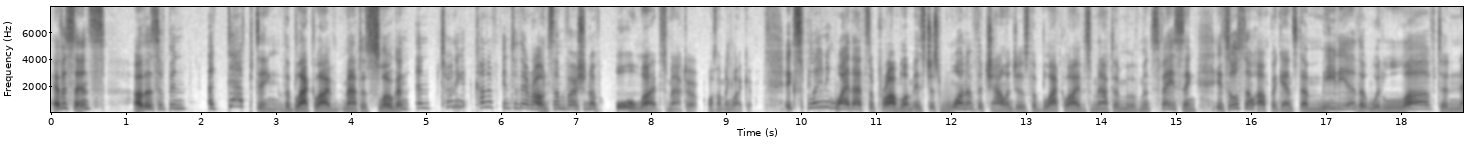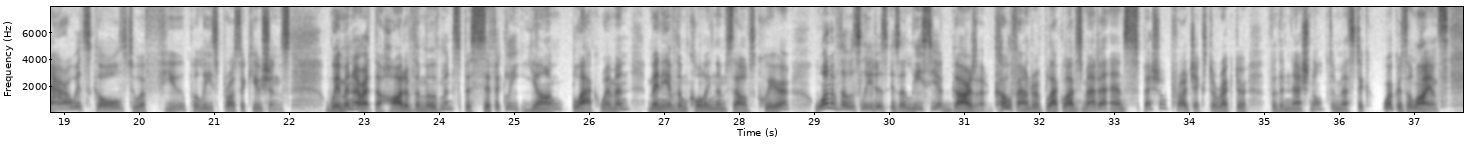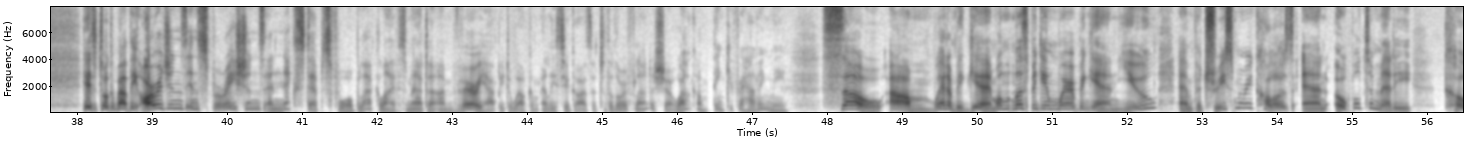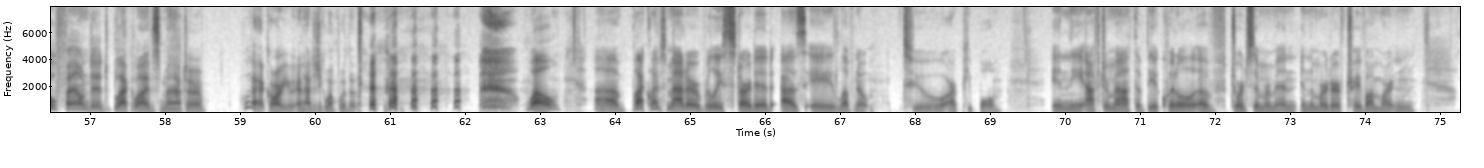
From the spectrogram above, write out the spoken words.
Ever since, others have been adapting the Black Lives Matter slogan and turning it kind of into their own, some version of all lives matter, or something like it. Explaining why that's a problem is just one of the challenges the Black Lives Matter movement's facing. It's also up against a media that would love to narrow its goals to a few police prosecutions. Women are at the heart of the movement, specifically young black women, many of them calling themselves queer. One of those leaders is Alicia Garza, co-founder of Black Lives Matter and Special Projects Director for the National Domestic Workers Alliance. Here to talk about the origins, inspirations, and next steps for Black Lives Matter, I'm very happy to welcome Alicia Garza to the Laura Flanders Show. Welcome. Thank you for having me. So, um, where to begin? Well, let's begin where it began. You and Patrisse Marie Cullors and Opal Tometi co-founded Black Lives Matter. Who the heck are you, and how did you come up with it? well, uh, Black Lives Matter really started as a love note to our people. In the aftermath of the acquittal of George Zimmerman in the murder of Trayvon Martin,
